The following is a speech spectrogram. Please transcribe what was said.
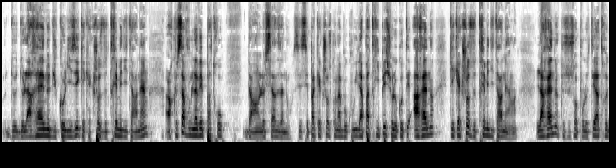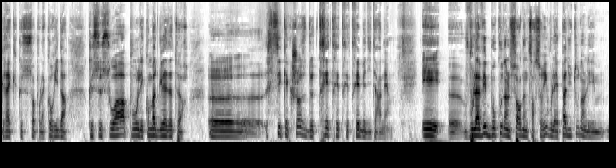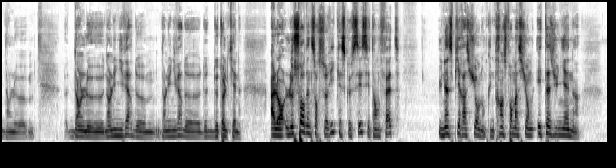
de, de la reine, du Colisée, qui est quelque chose de très méditerranéen, alors que ça, vous ne l'avez pas trop dans le Seigneur des Anneaux. C'est, c'est pas quelque chose qu'on a beaucoup. Il a pas tripé sur le côté arène, qui est quelque chose de très méditerranéen. Hein. L'arène, que ce soit pour le théâtre grec, que ce soit pour la corrida, que ce soit pour les combats de gladiateurs, euh, c'est quelque chose de très très très très méditerranéen. Et euh, vous l'avez beaucoup dans le Sword and Sorcery, vous l'avez pas du tout dans les dans le dans l'univers de dans l'univers de, de, Tolkien. Alors le Sword and Sorcery, qu'est-ce que c'est? C'est en fait une inspiration, donc une transformation états-unienne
